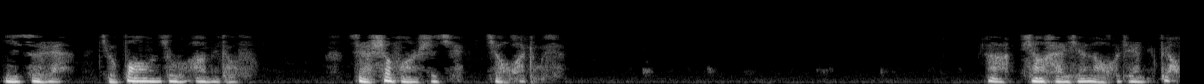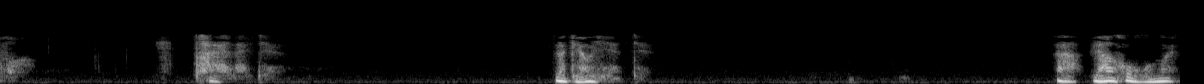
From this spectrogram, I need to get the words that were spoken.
你自然就帮助阿弥陀佛在十方世界教化众生。啊，像海鲜老虎这样的表法，派来的，来表演的，啊，然后我们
